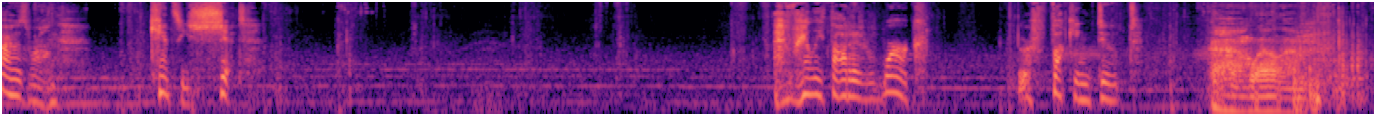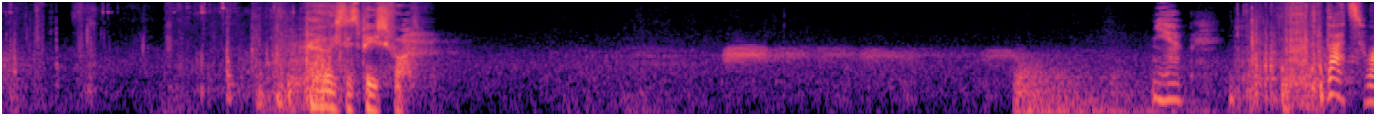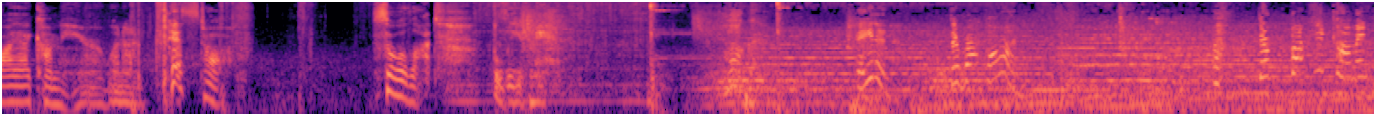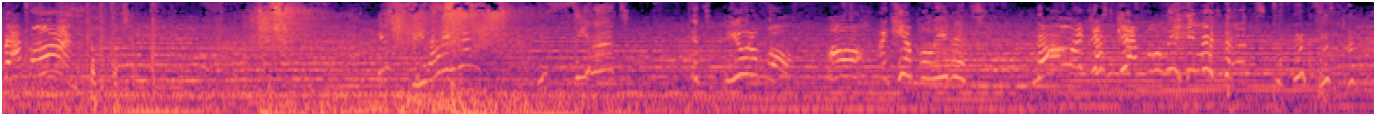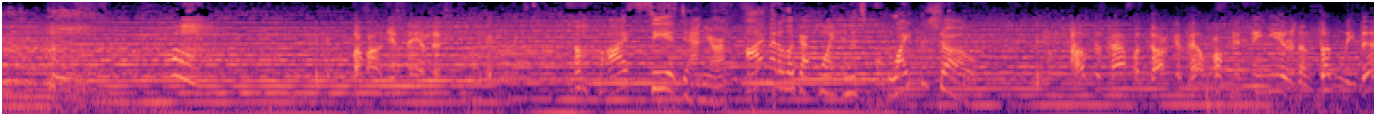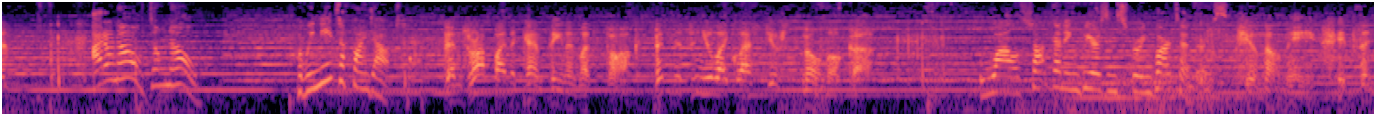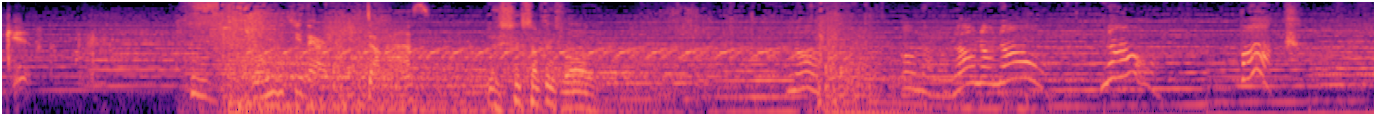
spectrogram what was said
I was wrong. Can't see shit. I really thought it'd work. We were fucking duped. Uh, well, um... At least it's peaceful. Yep. That's why I come here when I'm pissed off. So a lot, believe me. Look! Aiden! They're back on! They're fucking coming back on! you see that, Aiden? You see that? It's beautiful! Oh, I can't believe it! No, I just can't believe it! Lawan, you seeing this? Oh, I see it, Daniel. I'm at a lookout point, and it's quite the show. How's this happen? Dark as hell for 15 years, and suddenly this? I don't know, don't know. But we need to find out. Then drop by the canteen and let's talk. Been missing you like last year's snow loca. While shotgunning beers and screwing bartenders. You know me. It's a gift. We'll meet you there, dumbass. Something's wrong. No. Oh, no, no, no, no, no! No! Fuck!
